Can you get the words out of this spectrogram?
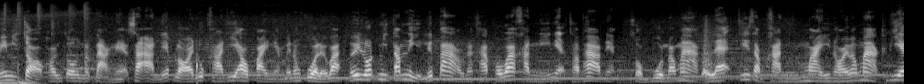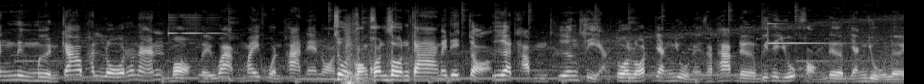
ไม่มีเจาะคอนโซลต่างๆเนี่ยสะอาดเรียบร้อยลูกค้าที่เอาไปเนี่ยไม่ต้องกลัวเลยว่าเฮ้ยรถมีตำหนิหรือเปล่านะครับเพราะว่าคันนี้เนี่ยสภาพเนี่ยสมบูรณ์มากๆ และที่สำคัญไม่น้อยมากๆ เพียง 19,000 โลเท่านั้นบอกเลยว่าไม่ควรพลาดแน่นอนส่วนของคอนโซลกลางไม่ได้เจาะเพื่อทำเครื่องเสียงตัวรถยังอยู่ในสภาพเดิมวิทยุของเดิมยังอยู่เลย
